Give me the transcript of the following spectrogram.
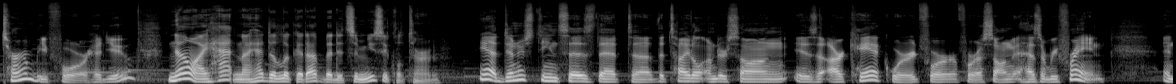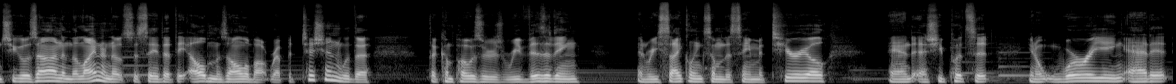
term before. Had you? No, I hadn't. I had to look it up, but it's a musical term. Yeah, Dinnerstein says that uh, the title undersong is an archaic word for, for a song that has a refrain. And she goes on in the liner notes to say that the album is all about repetition, with the, the composers revisiting and recycling some of the same material. And as she puts it, you know, worrying at it,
